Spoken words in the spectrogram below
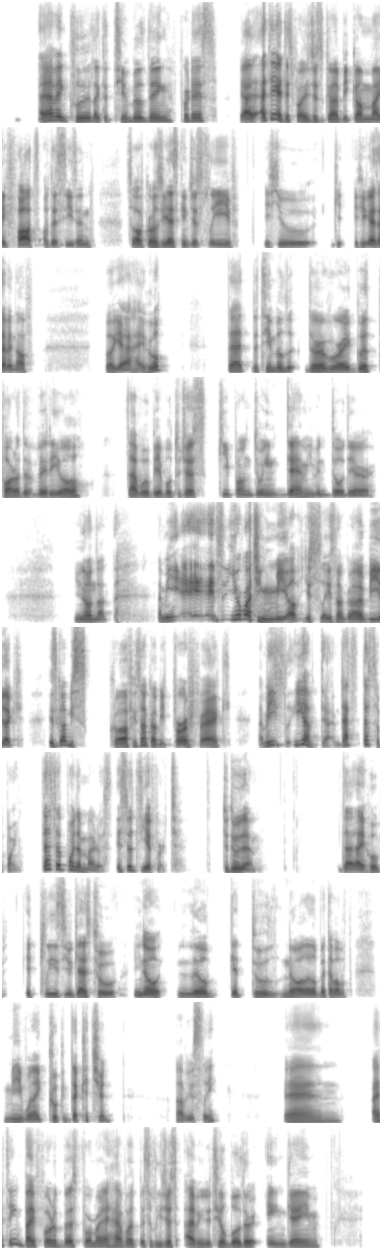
I have included like the team building for this. Yeah, I think at this point it's just gonna become my thoughts of the season. So of course you guys can just leave if you if you guys have enough. But yeah, I hope that the team builder were a good part of the video that will be able to just keep on doing them even though they're you know not I mean it's you're watching me obviously it's not gonna be like it's gonna be scuff it's not gonna be perfect. I mean you have them that's that's the point that's the point that matters it's just the effort to do them. That I hope it please you guys to you know little get to know a little bit about me when I cook in the kitchen obviously. And I think by far the best format I have was basically just having the team builder in game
